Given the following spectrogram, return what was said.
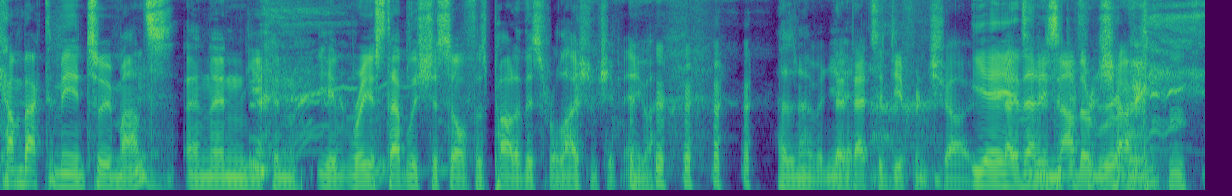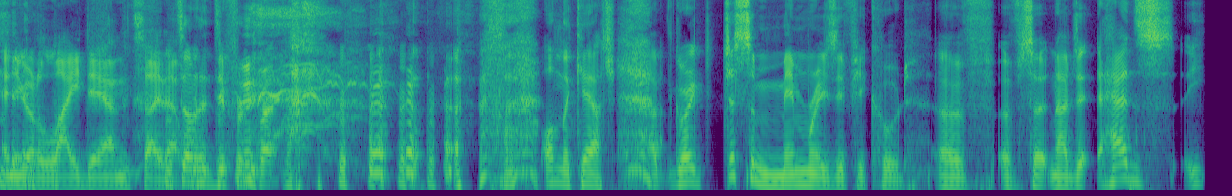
Come back to me in two months, and then you can yeah, re-establish yourself as part of this relationship. Anyway, hasn't happened yet. That, that's a different show. Yeah, yeah, that's that a another room, and you got to lay down and say that. It's on a different on the couch. Uh, Greg, just some memories, if you could, of of certain names. It has it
